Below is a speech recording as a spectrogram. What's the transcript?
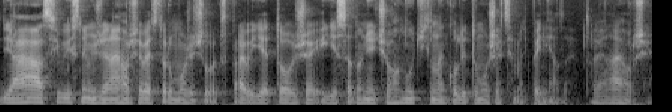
Ja si myslím, že najhoršia vec, ktorú môže človek spraviť, je to, že ide sa do niečoho hnutiť len kvôli tomu, že chce mať peniaze. To je najhoršie.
